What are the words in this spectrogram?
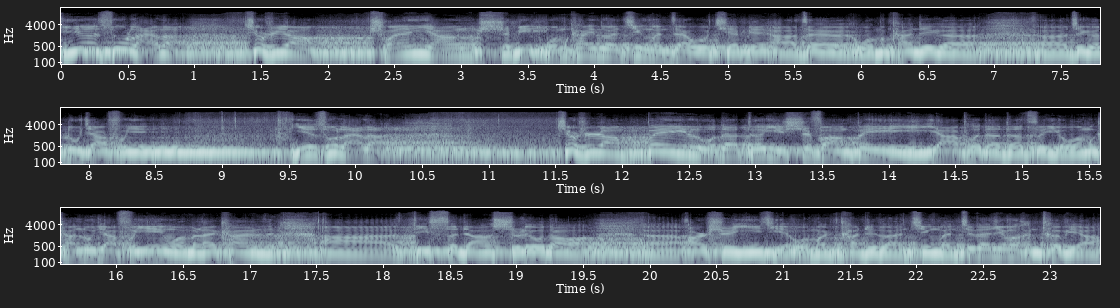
耶稣来了，就是要传扬使命。我们看一段经文，在我前边啊，在我们看这个呃这个路加福音，耶稣来了，就是让被掳的得以释放，被压迫的得自由。我们看路加福音，我们来看啊第四章十六到。二十一节，我们看这段经文。这段经文很特别啊，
